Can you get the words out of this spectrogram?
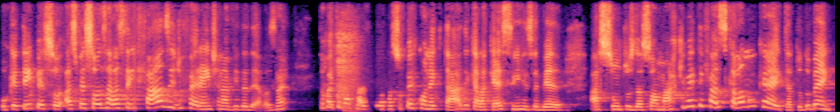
porque tem pessoas, as pessoas elas têm fase diferente na vida delas, né? Então vai ter uma fase que ela está super conectada e que ela quer sim receber assuntos da sua marca, e vai ter fases que ela não quer, e tá tudo bem.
